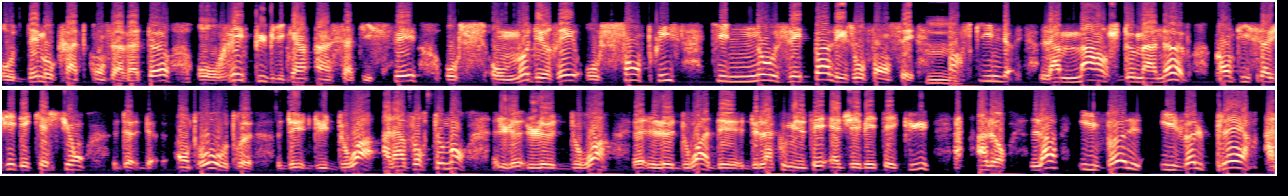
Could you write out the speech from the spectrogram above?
aux démocrates conservateurs, aux républicains insatisfaits, aux, aux modérés, aux centristes qui n'osaient pas les offenser Hmm. parce qu'il la marge de manœuvre quand il s'agit des questions entre autres du droit à l'avortement, le, droit euh, le droit de, de la communauté LGBTQ. Alors là, ils veulent ils veulent plaire à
